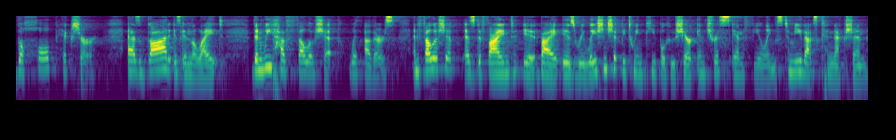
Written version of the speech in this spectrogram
the whole picture, as God is in the light, then we have fellowship with others. And fellowship, as defined by, is relationship between people who share interests and feelings. To me, that's connection.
